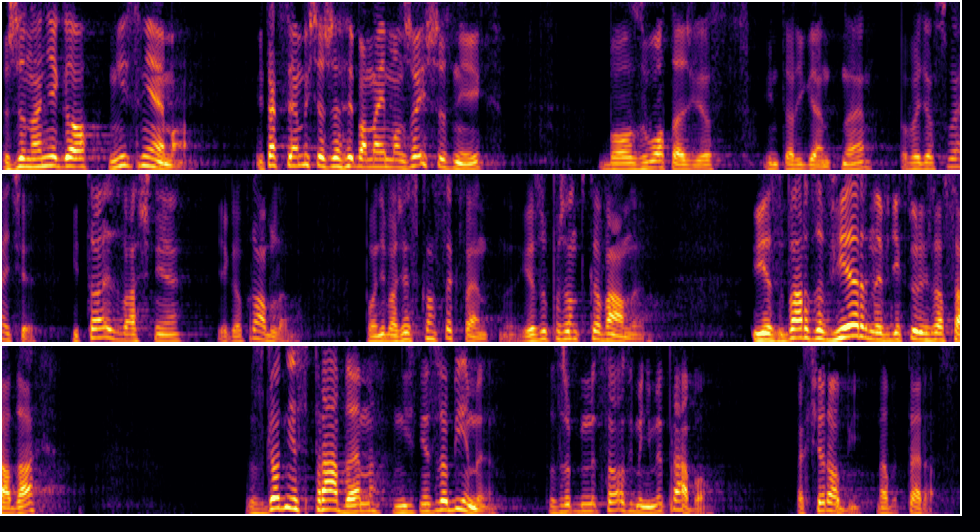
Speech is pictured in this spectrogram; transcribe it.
że na niego nic nie ma. I tak sobie myślę, że chyba najmądrzejszy z nich, bo zło też jest inteligentne, powiedział, słuchajcie, i to jest właśnie jego problem ponieważ jest konsekwentny, jest uporządkowany i jest bardzo wierny w niektórych zasadach, zgodnie z prawem nic nie zrobimy. To zrobimy co? Zmienimy prawo. Tak się robi, nawet teraz.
